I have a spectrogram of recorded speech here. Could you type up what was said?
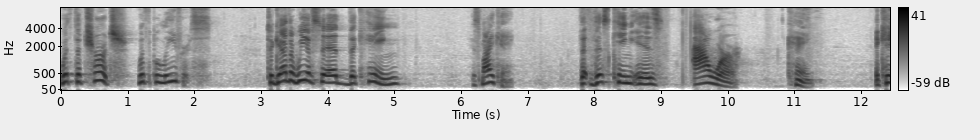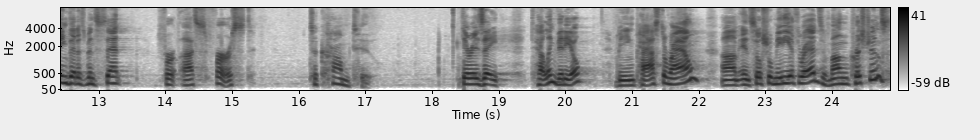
with the church, with believers. Together we have said, The king is my king, that this king is our king a king that has been sent for us first to come to. There is a telling video being passed around um, in social media threads among Christians,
